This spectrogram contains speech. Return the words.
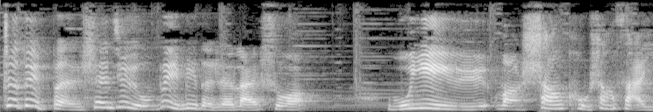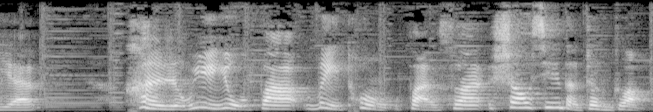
这对本身就有胃病的人来说，无异于往伤口上撒盐，很容易诱发胃痛、反酸、烧心等症状。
